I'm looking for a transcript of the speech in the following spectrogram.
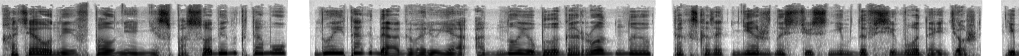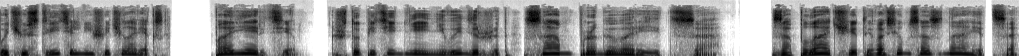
хотя он и вполне не способен к тому, но и тогда, говорю я, одною благородную, так сказать, нежностью с ним до всего дойдешь, ибо чувствительнейший человек. Поверьте, что пяти дней не выдержит, сам проговорится, заплачет и во всем сознается,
